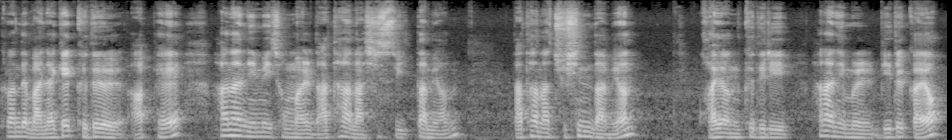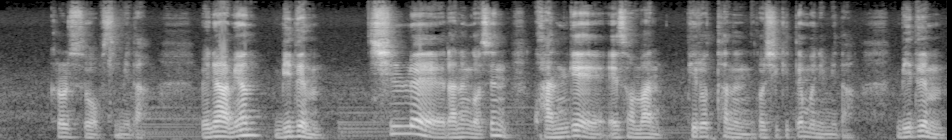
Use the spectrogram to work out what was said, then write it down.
그런데 만약에 그들 앞에 하나님이 정말 나타나실 수 있다면, 나타나 주신다면, 과연 그들이 하나님을 믿을까요? 그럴 수 없습니다. 왜냐하면 믿음, 신뢰라는 것은 관계에서만 비롯하는 것이기 때문입니다. 믿음,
